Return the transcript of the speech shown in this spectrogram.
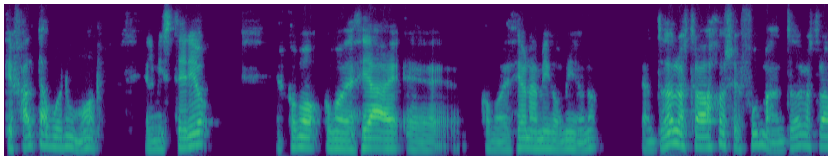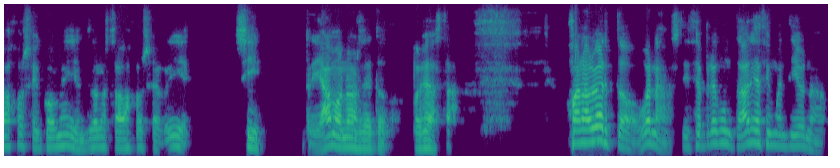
Que falta buen humor. El misterio es como, como, decía, eh, como decía un amigo mío, ¿no? En todos los trabajos se fuma, en todos los trabajos se come y en todos los trabajos se ríe. Sí, riámonos de todo. Pues ya está. Juan Alberto, buenas. Dice pregunta, área 51.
